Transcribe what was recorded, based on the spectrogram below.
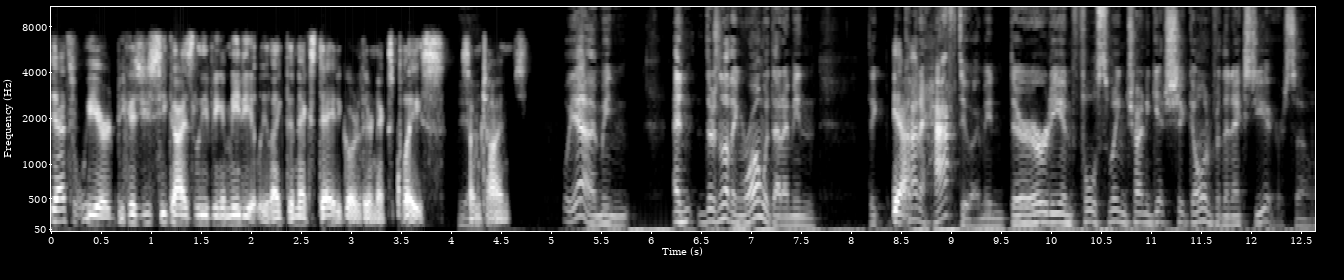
yeah, it's weird because you see guys leaving immediately, like the next day, to go to their next place. Yeah. Sometimes. Well, yeah, I mean, and there's nothing wrong with that. I mean, they, yeah. kind of have to. I mean, they're already in full swing trying to get shit going for the next year. So,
